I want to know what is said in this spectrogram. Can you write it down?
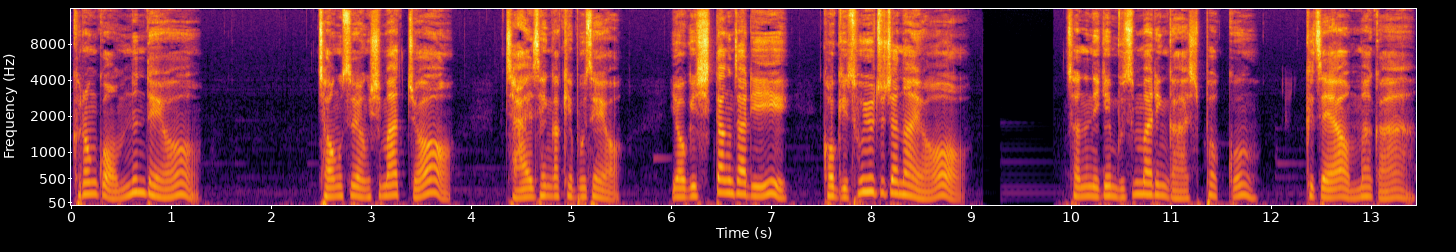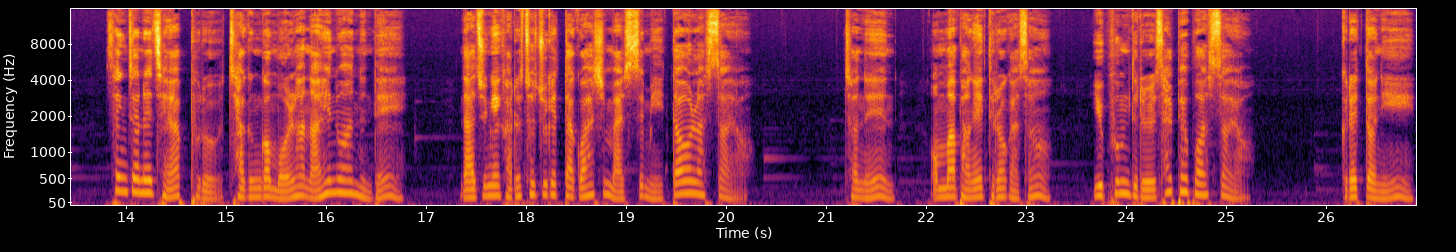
그런 거 없는데요. 정소영 씨 맞죠? 잘 생각해 보세요. 여기 식당 자리 거기 소유주잖아요. 저는 이게 무슨 말인가 싶었고 그제야 엄마가 생전에 제 앞으로 작은 거 뭘 하나 해놓았는데 나중에 가르쳐 주겠다고 하신 말씀이 떠올랐어요. 저는 엄마 방에 들어가서 유품들을 살펴보았어요. 그랬더니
